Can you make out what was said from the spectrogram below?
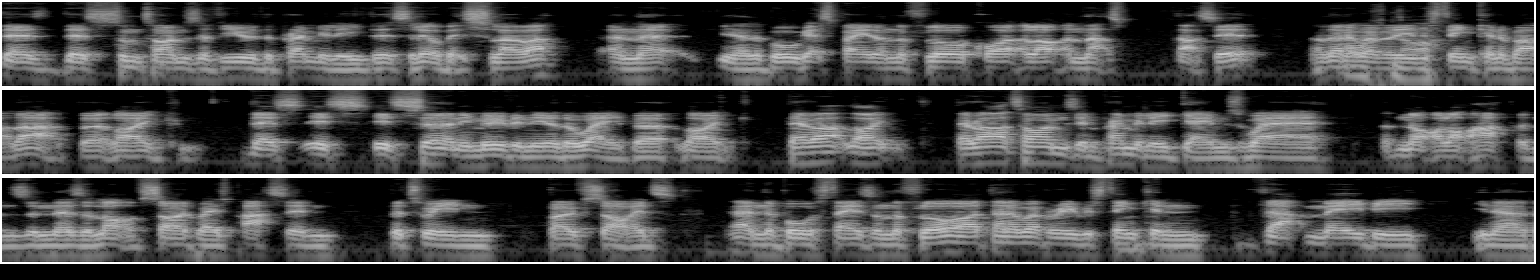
there's there's sometimes a view of the Premier League that's a little bit slower, and that you know the ball gets played on the floor quite a lot, and that's that's it. I don't know whether he was thinking about that, but like there's it's it's certainly moving the other way. But like there are like there are times in Premier League games where not a lot happens, and there's a lot of sideways passing between both sides, and the ball stays on the floor. I don't know whether he was thinking that maybe you know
